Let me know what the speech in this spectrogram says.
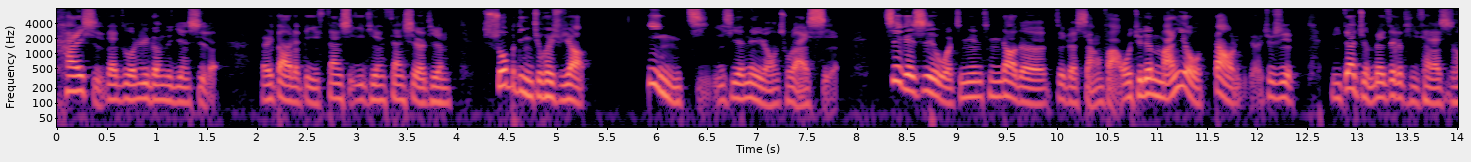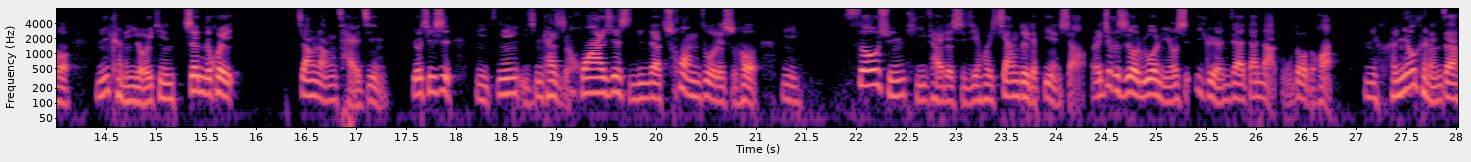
开始在做日更这件事了。而到了第三十一天、三十二天，说不定就会需要硬挤一些内容出来写。这个是我今天听到的这个想法，我觉得蛮有道理的。就是你在准备这个题材的时候，你可能有一天真的会江郎才尽，尤其是你今天已经开始花一些时间在创作的时候，你搜寻题材的时间会相对的变少。而这个时候，如果你又是一个人在单打独斗的话，你很有可能在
